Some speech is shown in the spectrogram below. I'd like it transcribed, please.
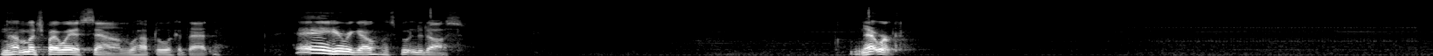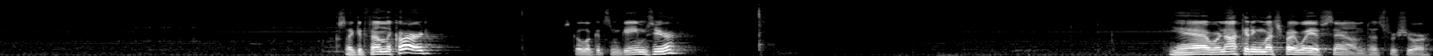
Not much by way of sound. We'll have to look at that. Hey, here we go. Let's boot into DOS. Network. Looks like it found the card. Let's go look at some games here. Yeah, we're not getting much by way of sound, that's for sure.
